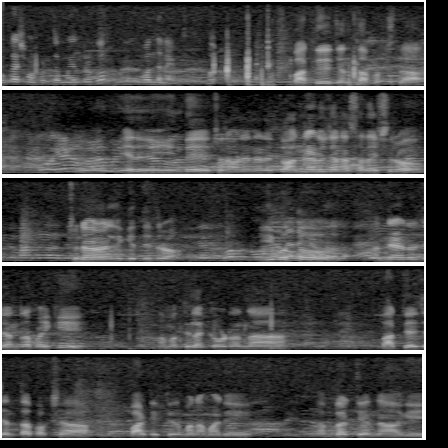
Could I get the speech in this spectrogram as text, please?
ಅವಕಾಶ ಮಾಡಿಕೊಡ್ತಮ್ಮ ಎಲ್ರಿಗೂ. ಒಂದನೇ ಭಾರತೀಯ ಜನತಾ ಪಕ್ಷದ ಏನು ಹಿಂದೆ ಚುನಾವಣೆ ನಡೆಯಿತು ಹನ್ನೆರಡು ಜನ ಸದಸ್ಯರು ಚುನಾವಣೆಯಲ್ಲಿ ಗೆದ್ದಿದ್ದರು ಇವತ್ತು ಹನ್ನೆರಡು ಜನರ ಪೈಕಿ ನಮ್ಮ ತಿಲಕ್ ಗೌಡ್ರನ್ನು ಭಾರತೀಯ ಜನತಾ ಪಕ್ಷ ಪಾರ್ಟಿ ತೀರ್ಮಾನ ಮಾಡಿ ಅಭ್ಯರ್ಥಿಯನ್ನಾಗಿ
